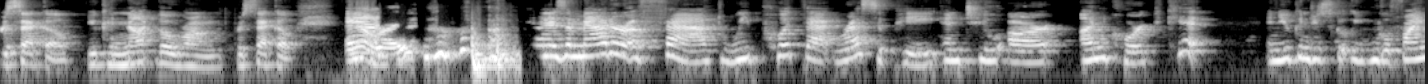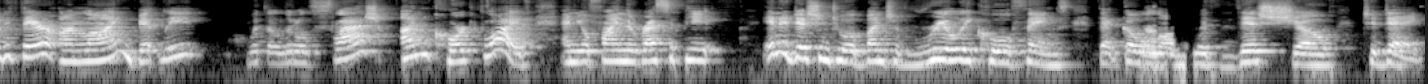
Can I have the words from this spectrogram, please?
with Prosecco. You cannot go wrong with Prosecco. And, right? and as a matter of fact, we put that recipe into our uncorked kit. And you can just go, you can go find it there online, bit.ly with a little slash uncorked live. And you'll find the recipe in addition to a bunch of really cool things that go along with this show today.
